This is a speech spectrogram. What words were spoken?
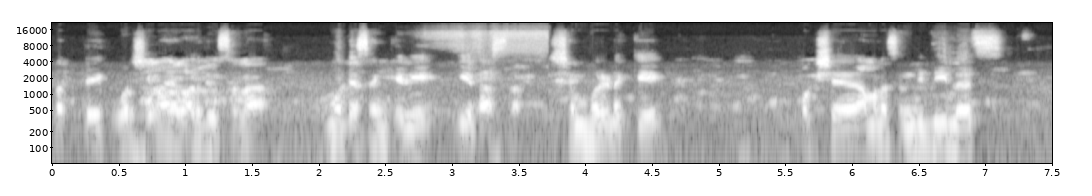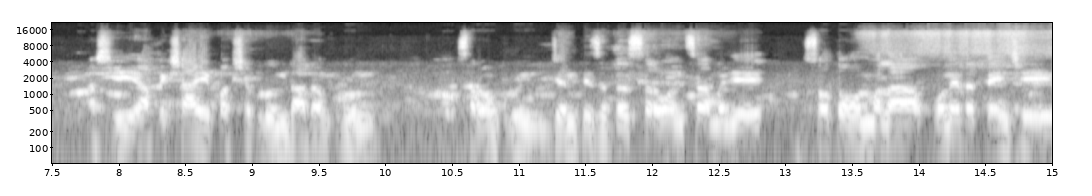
प्रत्येक वर्षी माझ्या वाढदिवसाला मोठ्या संख्येने येत असतात. शंभर टक्के पक्ष आम्हाला संधी दिलंच. अशी अपेक्षा आहे पक्षाकडून दादांकडून सर्वांकडून. जनतेचं तर सर्वांचा म्हणजे स्वतःहून मला फोन येतात त्यांचे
